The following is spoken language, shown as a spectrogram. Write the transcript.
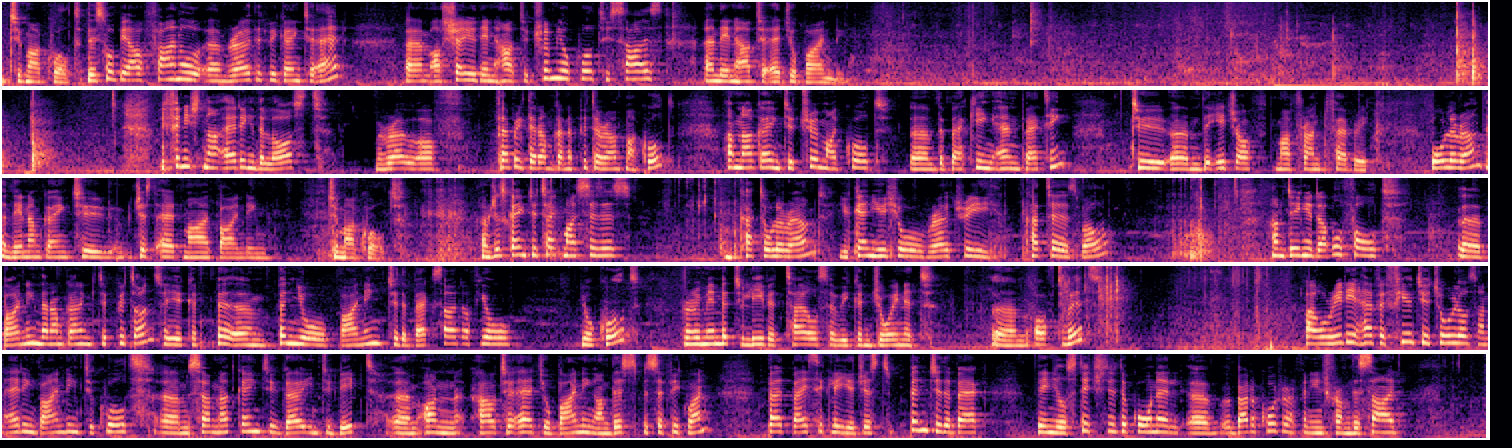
to my quilt. This will be our final um, row that we're going to add. Um, I'll show you then how to trim your quilt to size and then how to add your binding. We finished now adding the last row of fabric that I'm going to put around my quilt. I'm now going to trim my quilt, uh, the backing and batting, to um, the edge of my front fabric all around and then I'm going to just add my binding to my quilt. I'm just going to take my scissors and cut all around. You can use your rotary cutter as well. I'm doing a double fold uh, binding that I'm going to put on so you can um, pin your binding to the back side of your, your quilt. But remember to leave a tail so we can join it um, afterwards. I already have a few tutorials on adding binding to quilts, um, so I'm not going to go into depth um, on how to add your binding on this specific one. But basically you just pin to the back, then you'll stitch to the corner uh, about a quarter of an inch from the side,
